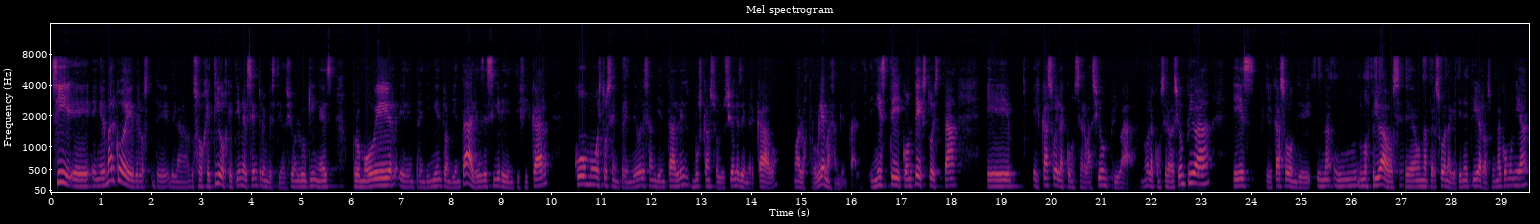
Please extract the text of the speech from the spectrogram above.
Sí, eh, en el marco de, los, de, los, objetivos que tiene el Centro de Investigación Looking es promover el emprendimiento ambiental, es decir, identificar cómo estos emprendedores ambientales buscan soluciones de mercado a los problemas ambientales. En este contexto está eh, el caso de la conservación privada. La conservación privada es el caso donde unos privados, sea una persona que tiene tierras o una comunidad,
